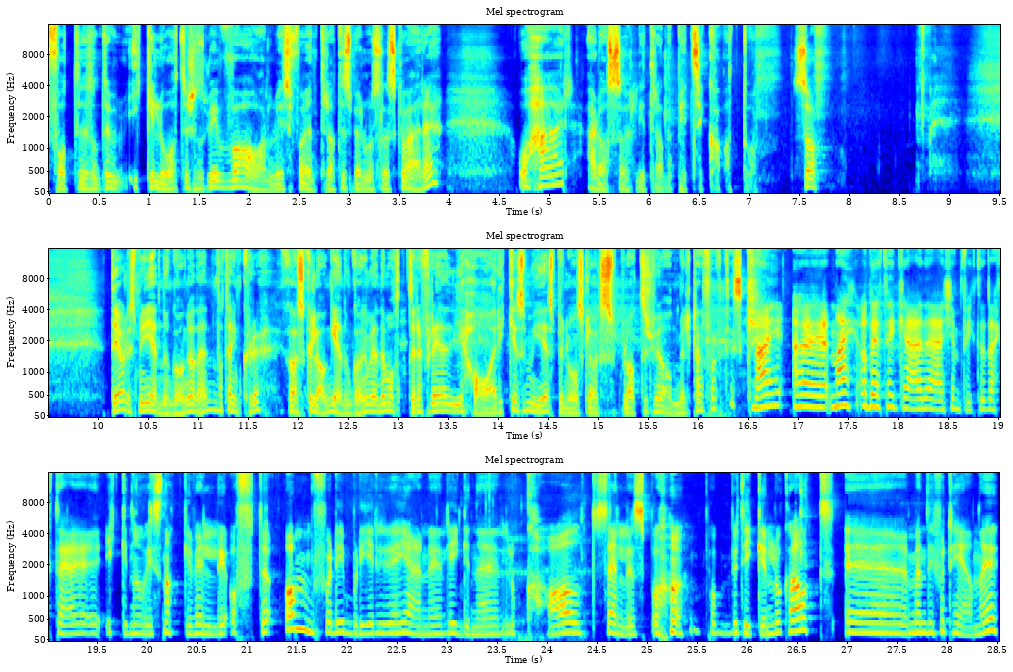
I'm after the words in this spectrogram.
fått det sånn at det ikke låter sånn som vi vanligvis forventer at det spellemannslag skal være. Og her er det også litt pizzicato. Så det var liksom en gjennomgang av den. Hva tenker du? Ganske lang gjennomgang, men jeg måtte det. For vi har ikke så mye spellemannslagsplater som vi har anmeldt her, faktisk. Nei, øh, nei, og det tenker jeg det er kjempeviktig. Det er ikke noe vi snakker veldig ofte om. For de blir gjerne liggende lokalt, selges på, på butikken lokalt. Uh, men de fortjener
